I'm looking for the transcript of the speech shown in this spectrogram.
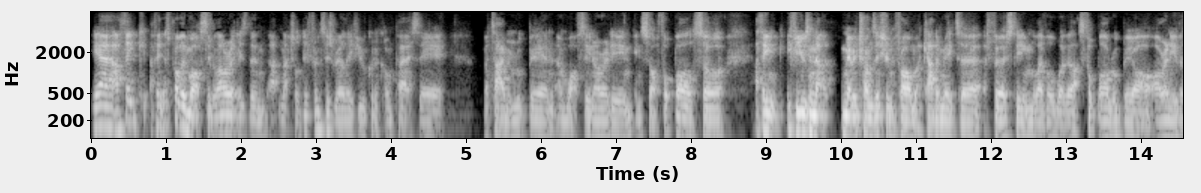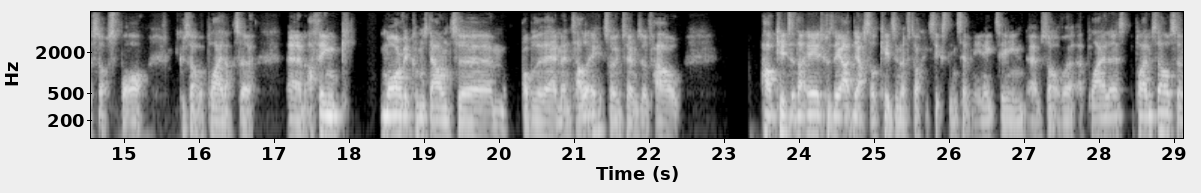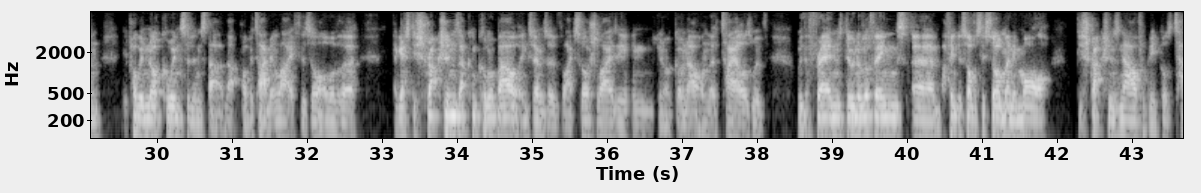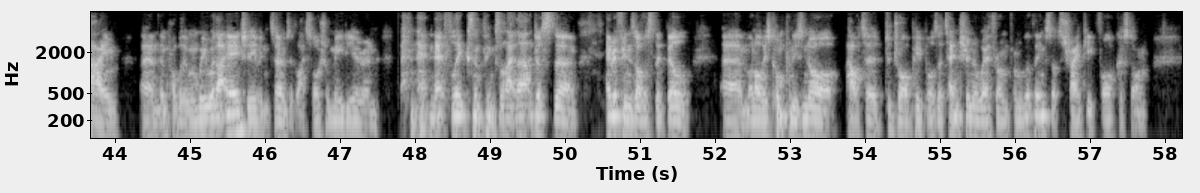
yeah i think i think there's probably more similarities than natural differences really if you were going to compare say my time in rugby and, and what I've seen already in, in, sort of football. So I think if you're using that maybe transition from academy to a first team level, whether that's football, rugby, or, or any other sort of sport, you could sort of apply that to. Um, I think more of it comes down to um, probably their mentality. So in terms of how how kids at that age, because they are they are still kids enough, talking 16, 17, 18, um, sort of uh, apply their, apply themselves, and it's probably no coincidence that that probably time in life there's a lot of other I guess distractions that can come about in terms of like socializing, you know, going out on the tiles with with the friends, doing other things. Um, I think there's obviously so many more distractions now for people's time um, than probably when we were that age, even in terms of like social media and Netflix and things like that. Just um, everything's obviously built, um, and all these companies know how to to draw people's attention away from from other things. So to try and keep focused on,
